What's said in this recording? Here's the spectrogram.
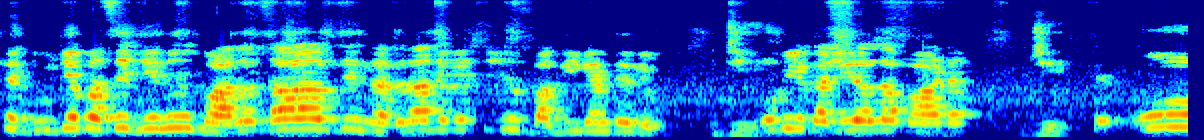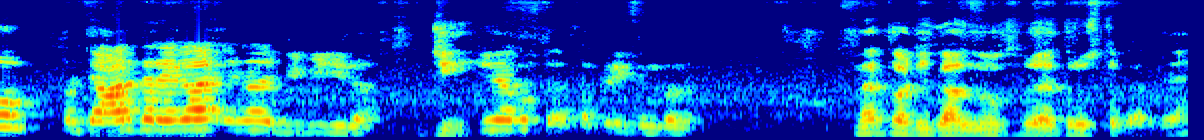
ਤੇ ਦੂਜੇ ਪਾਸੇ ਜਿਹਨੂੰ ਬਾਦਲ ਸਾਹਿਬ ਦੀ ਨਜ਼ਰਾਂ ਦੇ ਵਿੱਚ ਜਿਹਨੂੰ ਬਾਗੀ ਕਹਿੰਦੇ ਨੇ ਜੀ। ਉਹ ਵੀ ਅਕਾਲੀ ਦਲ ਦਾ ਪਾਰਟ ਹੈ। ਜੀ। ਤੇ ਉਹ ਪ੍ਰਚਾਰ ਕਰੇਗਾ ਇਹਨਾਂ ਦੇ ਬੀਬੀ ਜੀ ਦਾ ਜੀ। ਜਿਹਨਾਂ ਕੋਲ ਤਕੜੀ ਸਿੰਬਲ ਹੈ। ਮੈਂ ਤੁਹਾਡੀ ਗੱਲ ਨੂੰ ਥੋੜਾ ਦਰੁਸਤ ਕਰ ਰਿਹਾ।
